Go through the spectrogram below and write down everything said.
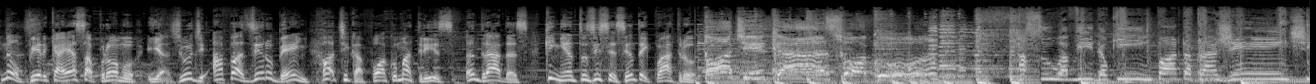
Não perca essa promo e ajude a fazer o bem. Ótica Foco Matriz, Andradas, 564. Óticas Foco. A sua vida é o que importa pra gente.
